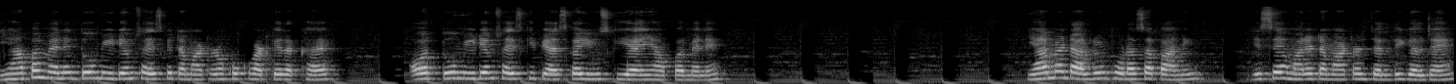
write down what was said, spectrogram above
यहाँ पर मैंने दो मीडियम साइज़ के टमाटरों को काट के रखा है। और दो मीडियम साइज़ की प्याज का यूज़ किया है यहाँ पर मैंने। यहाँ मैं डाल रही हूँ थोड़ा सा पानी, जिससे हमारे टमाटर जल्दी गल जाएँ।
